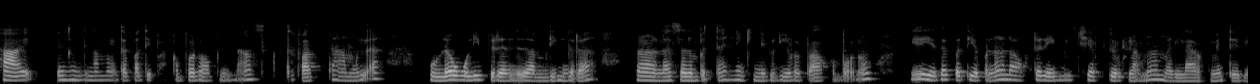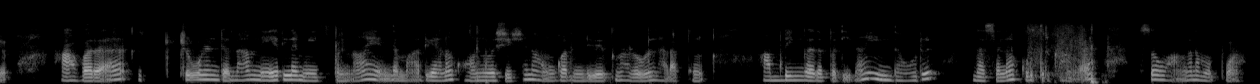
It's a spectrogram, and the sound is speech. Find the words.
ஹாய் இன்னைக்கு நம்ம எதை பற்றி பார்க்க போகிறோம் அப்படின்னா சிக்ஸ்த்து ஃபஸ்ட் டேமில் உள்ள ஒளி பிறந்தது அப்படிங்கிற லெசனை பற்றி தான் இன்னைக்கு இந்த வீடியோவில் பார்க்க போகிறோம் இது எதை பற்றி அப்படின்னா டாக்டர் ஏபிஜே அப்துல் கலாம் நம்ம எல்லாருக்குமே தெரியும். அவரை ஸ்டூடெண்ட் எல்லாம் நேரில் மீட் பண்ணால் எந்த மாதிரியான கான்வர்சேஷன் அவங்க ரெண்டு பேருக்கும் நடுவில் நடக்கும் அப்படிங்கிறத பற்றி தான் இந்த ஒரு லெசனை கொடுத்துருக்காங்க. ஸோ வாங்க நம்ம போகலாம்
